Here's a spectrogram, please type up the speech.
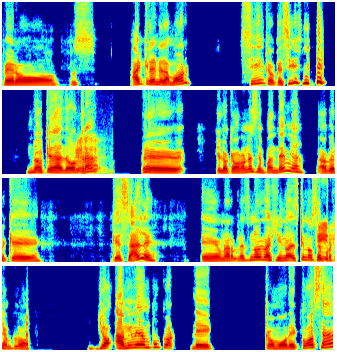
Pero, pues, hay que creer en el amor. Sí, creo que sí. no queda de otra. Eh, y lo cabrón es en pandemia. A ver qué, qué sale. Eh, una, no me imagino, es que no sé, por ejemplo, yo, a mí me da un poco de, como de cosa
